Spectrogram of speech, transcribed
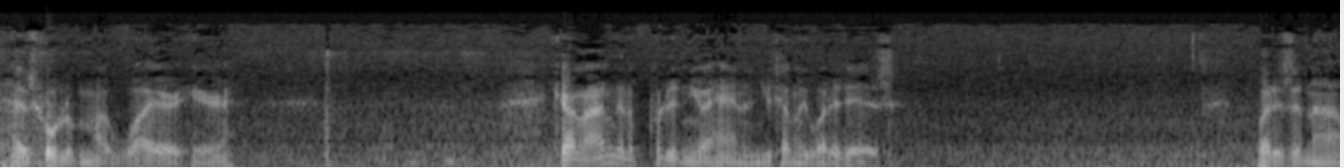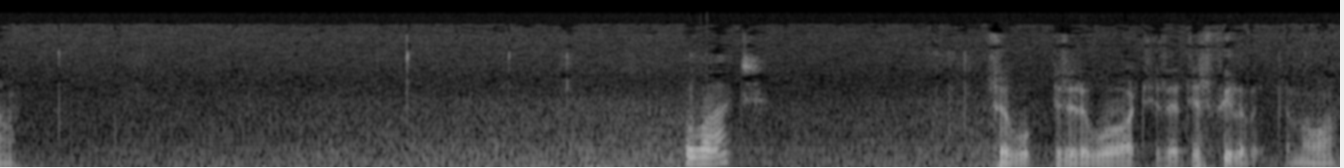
It has hold of my wire here. Caroline, I'm going to put it in your hand and you tell me what it is. What is it now? A watch? So, is it a watch? Is it? Just feel of it some more.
